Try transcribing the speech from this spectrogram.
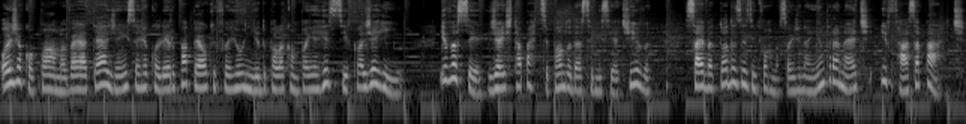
Hoje a Copama vai até a agência recolher o papel que foi reunido pela campanha Recicla Rio. E você, já está participando dessa iniciativa? Saiba todas as informações na intranet e faça parte.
